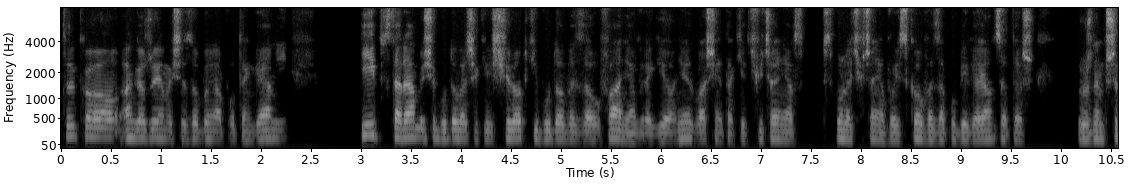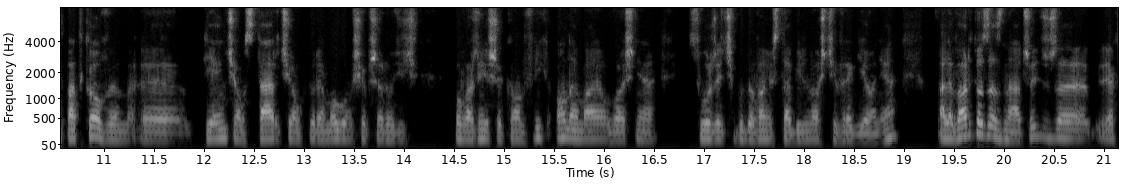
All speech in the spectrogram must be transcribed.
tylko angażujemy się z oboma potęgami i staramy się budować jakieś środki budowy zaufania w regionie, właśnie takie ćwiczenia, wspólne ćwiczenia wojskowe, zapobiegające też różnym przypadkowym e, pięciom, starciom, które mogą się przerodzić poważniejszy konflikt, one mają właśnie służyć budowaniu stabilności w regionie. Ale warto zaznaczyć, że jak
